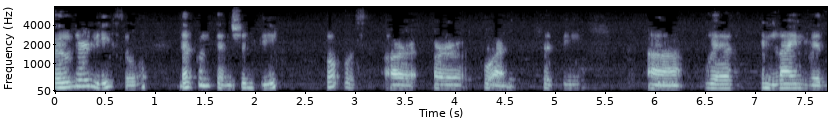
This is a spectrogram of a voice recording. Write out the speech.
elderly, so that content should be focused or, or one should be uh, with in line with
